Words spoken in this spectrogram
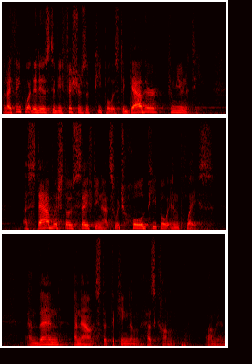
But I think what it is to be fishers of people is to gather community, establish those safety nets which hold people in place, and then announce that the kingdom has come. Amen.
